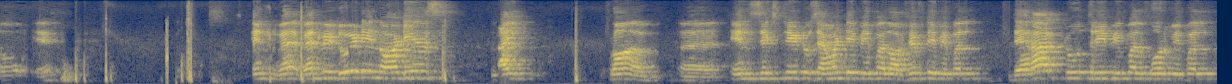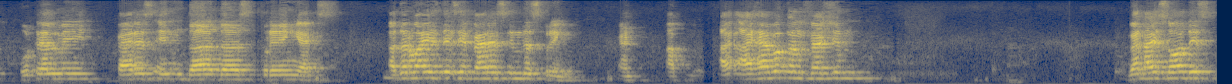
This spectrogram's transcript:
Okay. In, when, when we do it in audience, like from uh, in 60 to 70 people or 50 people, there are two, three people, four people who tell me Paris in the the spring X. Otherwise, they say Paris in the spring. And I, I have a confession. When I saw this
